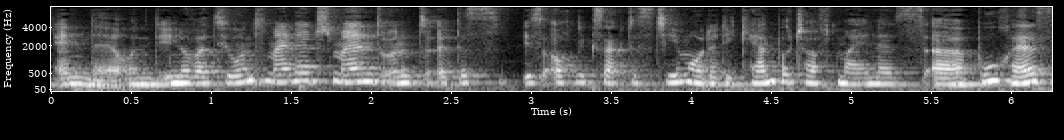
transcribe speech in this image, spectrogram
Ende. Und Innovationsmanagement, und äh, das ist auch, wie gesagt, das Thema oder die Kernbotschaft meines äh, Buches,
